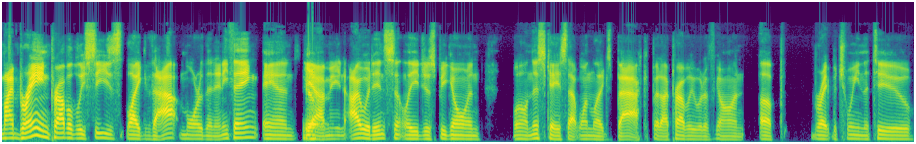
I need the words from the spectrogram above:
my brain probably sees like that more than anything. And yeah. yeah, I mean, I would instantly just be going, well, in this case, that one leg's back, but I probably would have gone up right between the two,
